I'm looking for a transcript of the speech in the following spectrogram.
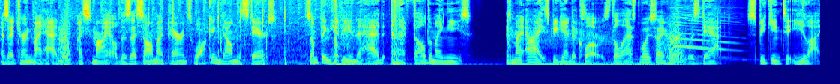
As I turned my head, I smiled as I saw my parents walking down the stairs. Something hit me in the head and I fell to my knees. As my eyes began to close, the last voice I heard was Dad, speaking to Eli.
